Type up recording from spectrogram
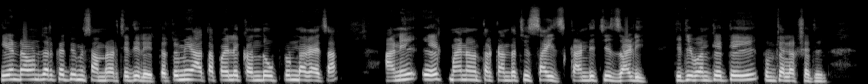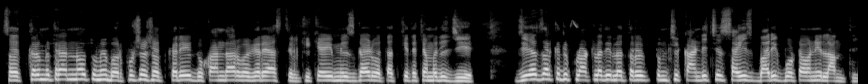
तीन राऊंड जर का तुम्ही सम्राटचे दिले तर तुम्ही आता पहिले कंद उपटून बघायचा आणि एक महिन्यानंतर कांद्याची साईज कांडीची जाडी किती बनते तेही तुमच्या लक्षात येईल. शेतकरी मित्रांनो तुम्ही भरपूरसे शेतकरी दुकानदार वगैरे असतील की काही मिसगाईड होतात की त्याच्यामध्ये जीए जीए जर कधी प्लॉटला दिलं तर तुमची कांडीची साईज बारीक बोटावानी लांबते.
